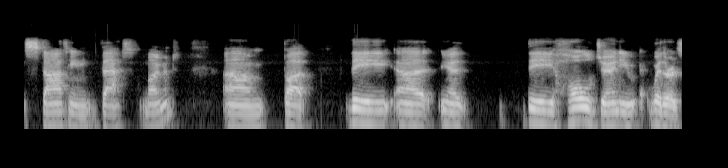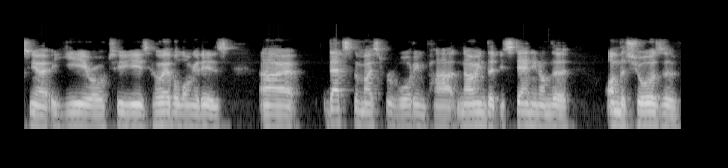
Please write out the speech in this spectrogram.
starting that moment. Um, but the uh, you know the whole journey, whether it's you know a year or two years, however long it is, uh, that's the most rewarding part. Knowing that you're standing on the on the shores of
